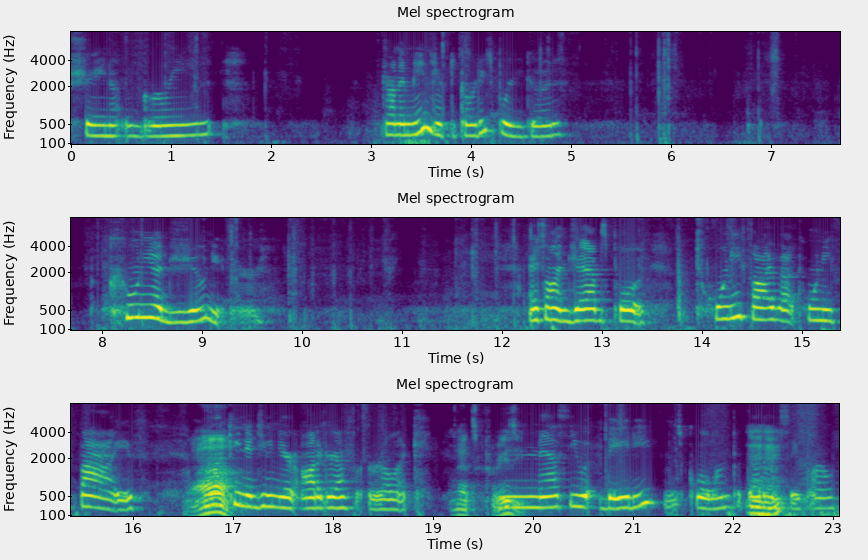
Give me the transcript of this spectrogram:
Shane Greene. Johnny Means rookie card, he's pretty good. Cunha Jr. I saw in Jabs pull a 25 out of 25. Ah, Cunha Jr. autograph relic. that's crazy. Matthew Beaty. That's a cool one. Put that in Mhm. a safe file.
